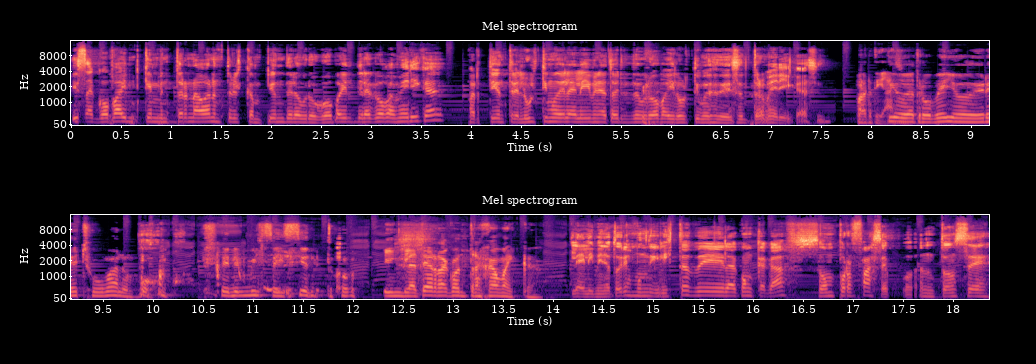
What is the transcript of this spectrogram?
esa copa que inventaron ahora entre el campeón de la Eurocopa y el de la Copa América. Partido entre el último de la eliminatoria de Europa y el último de Centroamérica. Partido de atropello de derechos humanos. en el 1600. Inglaterra contra Jamaica. Las eliminatorias mundialistas de la CONCACAF son por fases. Entonces,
